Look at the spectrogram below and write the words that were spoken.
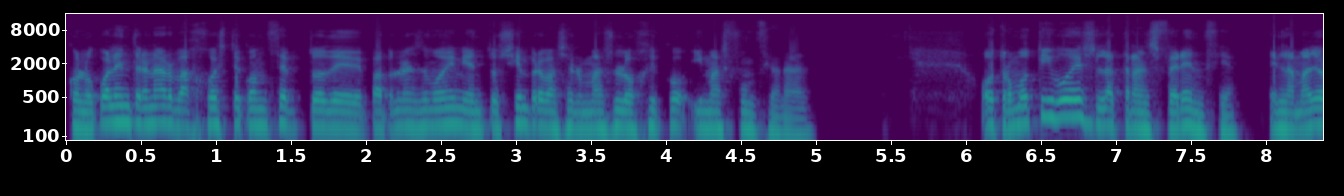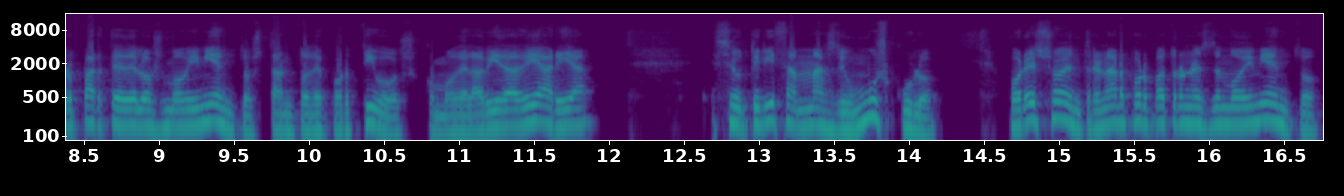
con lo cual entrenar bajo este concepto de patrones de movimiento siempre va a ser más lógico y más funcional. Otro motivo es la transferencia. En la mayor parte de los movimientos, tanto deportivos como de la vida diaria, se utiliza más de un músculo por eso, entrenar por patrones de movimiento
